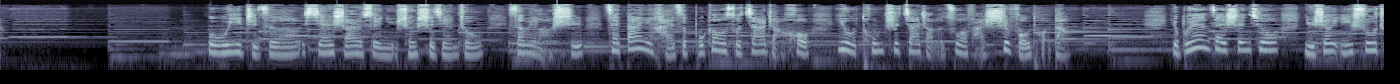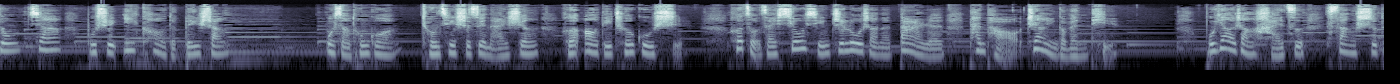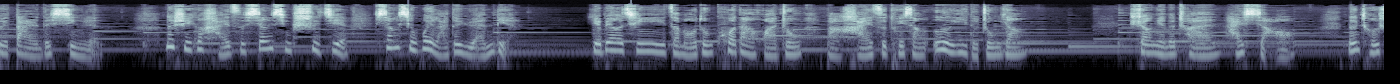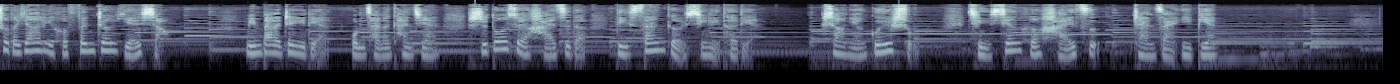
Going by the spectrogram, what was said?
我无意指责西安十二岁女生事件中三位老师在答应孩子不告诉家长后又通知家长的做法是否妥当。也不愿再深究女生遗书中“家不是依靠”的悲伤。我想通过重庆十岁男生和奥迪车故事，和走在修行之路上的大人探讨这样一个问题：不要让孩子丧失对大人的信任，那是一个孩子相信世界、相信未来的原点。也不要轻易在矛盾扩大化中把孩子推向恶意的中央。少年的船还小，能承受的压力和纷争也小。明白了这一点，我们才能看见十多岁孩子的第三个心理特点：少年归属。请先和孩子站在一边。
